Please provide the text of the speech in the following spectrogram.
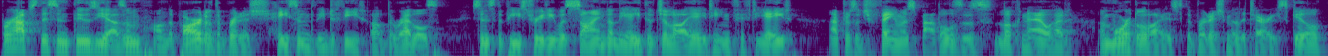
Perhaps this enthusiasm on the part of the British hastened the defeat of the rebels, since the peace treaty was signed on the 8th of July 1858, after such famous battles as Lucknow had immortalised the British military skill,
